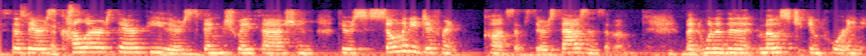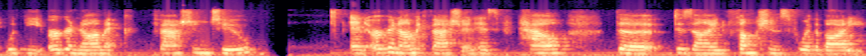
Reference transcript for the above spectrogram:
So there's That's... color therapy, there's feng shui fashion, there's so many different concepts. There's thousands of them. Mm-hmm. But one of the most important would be ergonomic fashion, too. And ergonomic fashion is how the design functions for the body.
